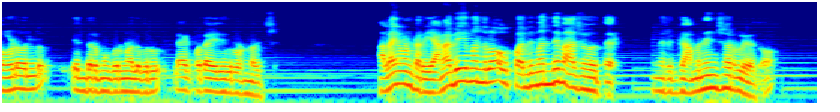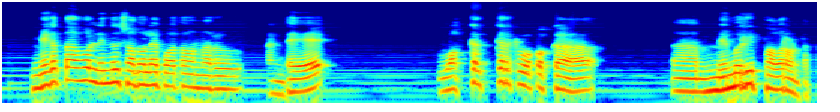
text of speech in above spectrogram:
థర్డ్ వాళ్ళు ఇద్దరు ముగ్గురు నలుగురు లేకపోతే ఐదుగురు ఉండొచ్చు. అలాగే ఉంటారు. ఎనభై మందిలో ఒక పది మంది మ్యాచ్ అవుతారు మీరు గమనించారు లేదో మిగతా వాళ్ళు ఎందుకు చదవలేకపోతా ఉన్నారు? అంటే ఒక్కొక్కరికి ఒక్కొక్క మెమరీ పవర్ ఉంటుంది.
